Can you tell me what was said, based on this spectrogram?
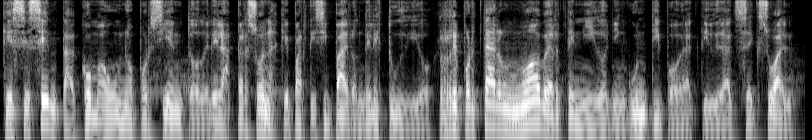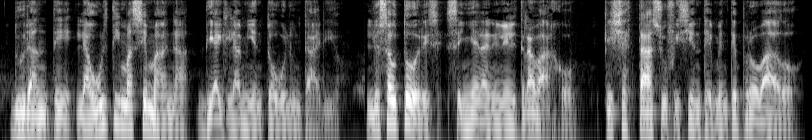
que 60,1% de las personas que participaron del estudio reportaron no haber tenido ningún tipo de actividad sexual durante la última semana de aislamiento voluntario. Los autores señalan en el trabajo que ya está suficientemente probado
